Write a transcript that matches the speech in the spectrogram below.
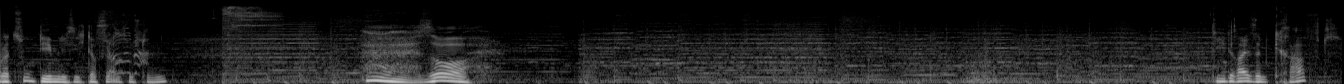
Oder zu dämlich, sich dafür anzustellen. So. Die drei sind Kraft.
